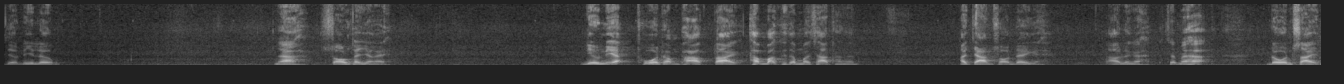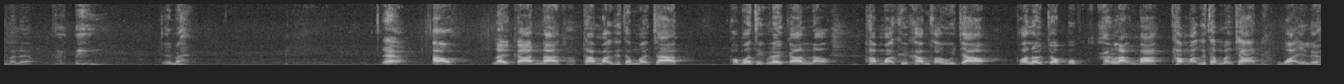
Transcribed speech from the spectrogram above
เดี๋ยวนี้เริ่มนะสอนกันยังไง เดี๋ยวนี้ทั่วทางภาคใต้ธรรมะคือธรรมชาติทั้งนั้น อาจารย์สอนได้ไง เอาเลยไงใช่ไหมฮะ โดนใส่มาแล้ว เห็นไหมแล้วเอ้ารายการหน้าธรรมะคือธรรมชาติพอมาถึงรายการเราธรรมะคือคำสอนพระเจ้า อเราจบปุ๊บข้างหลังมาธรรมะคือธรรมชาติไหวเหรอ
